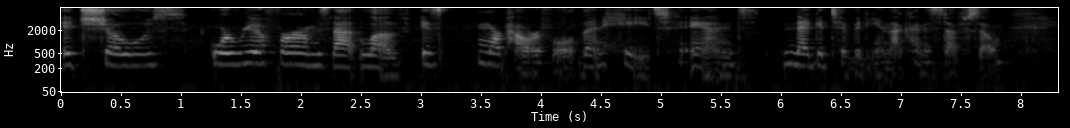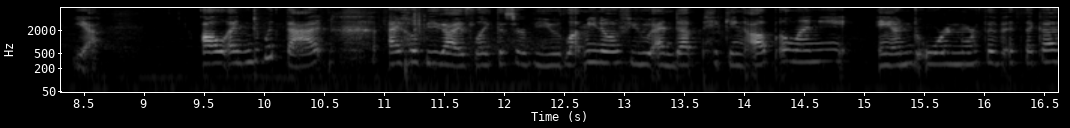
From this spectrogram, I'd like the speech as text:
it shows or reaffirms that love is more powerful than hate and negativity and that kind of stuff so yeah I'll end with that. I hope you guys like this review. Let me know if you end up picking up Eleni and or North of Ithaka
